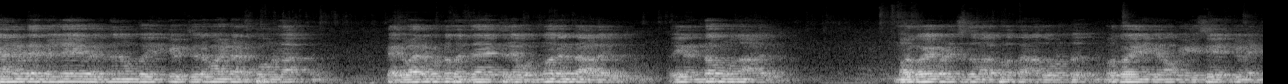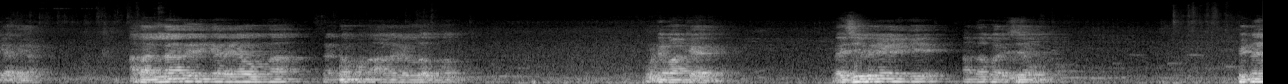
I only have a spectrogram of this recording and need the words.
ഞാനിവിടെ എം എൽ എ വരുന്നതിന് മുമ്പ് എനിക്ക് വ്യക്തിപരമായിട്ട് അടുപ്പമുള്ള കരുവാരക്കുണ്ട് പഞ്ചായത്തിലെ ഒന്നോ രണ്ടോ ആളുകൾ അല്ലെങ്കിൽ രണ്ടോ മൂന്നോ ആളുകൾ മൃഗോയെ പഠിച്ചത് മലപ്പുറത്താണ്. അതുകൊണ്ട് മൃഗോയെ എനിക്കണോ കെ സി ആയിരിക്കും എനിക്കറിയാം. അതല്ലാതെ എനിക്കറിയാവുന്ന രണ്ടോ മൂന്നോ ആളുകളിൽ ഒന്ന് പുണ്യമാക്കയായിരുന്നു. നജീബിനെ എനിക്ക് അന്ന് പരിചയമാണ് പിന്നെ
